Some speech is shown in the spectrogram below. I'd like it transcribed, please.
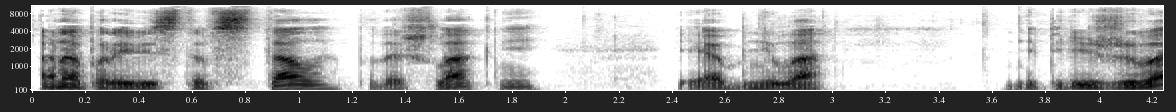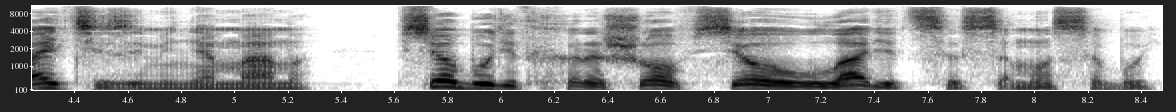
Она порывисто встала, подошла к ней и обняла. — Не переживайте за меня, мама. Все будет хорошо, все уладится само собой.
